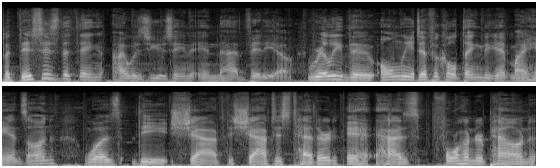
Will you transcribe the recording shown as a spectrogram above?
But this is the thing I was using in that video. Really, the only difficult thing to get my hands on was the shaft. The shaft is tethered. It has 400 pound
